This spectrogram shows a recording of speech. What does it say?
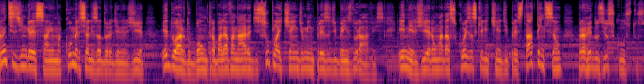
Antes de ingressar em uma comercializadora de energia, Eduardo Bom trabalhava na área de supply chain de uma empresa de bens duráveis. Energia era uma das coisas que ele tinha de prestar atenção para reduzir os custos.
